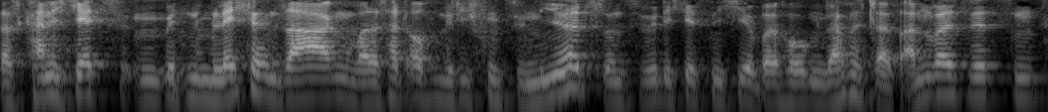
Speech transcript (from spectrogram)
Das kann ich jetzt mit einem Lächeln sagen, weil es hat offensichtlich funktioniert, sonst würde ich jetzt nicht hier bei Hogan Lovells als Anwalt sitzen.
